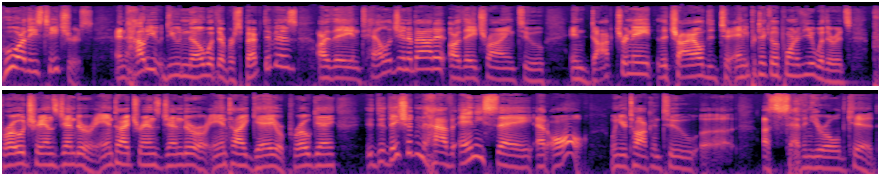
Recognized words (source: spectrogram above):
who are these teachers? And how do you do you know what their perspective is? Are they intelligent about it? Are they trying to indoctrinate the child to any particular point of view, whether it's pro transgender or anti transgender or anti gay or pro gay? They shouldn't have any say at all when you're talking to uh, a seven year old kid.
